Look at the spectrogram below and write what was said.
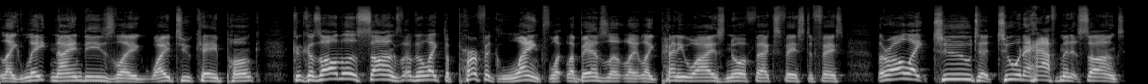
like late 90s, like Y2K punk, because all those songs, they're like the perfect length. Like, like bands like, like, Pennywise, NOFX, Face to Face, they're all like two to two and a half minute songs.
